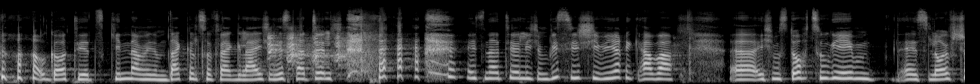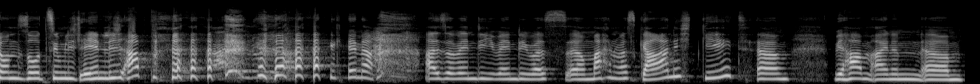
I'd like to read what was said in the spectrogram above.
oh Gott, jetzt Kinder mit dem Dackel zu vergleichen, ist natürlich ist natürlich ein bisschen schwierig, aber äh, ich muss doch zugeben, es läuft schon so ziemlich ähnlich ab. genau. Also wenn die, wenn die was äh, machen, was gar nicht geht. Ähm, wir haben einen, ähm,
